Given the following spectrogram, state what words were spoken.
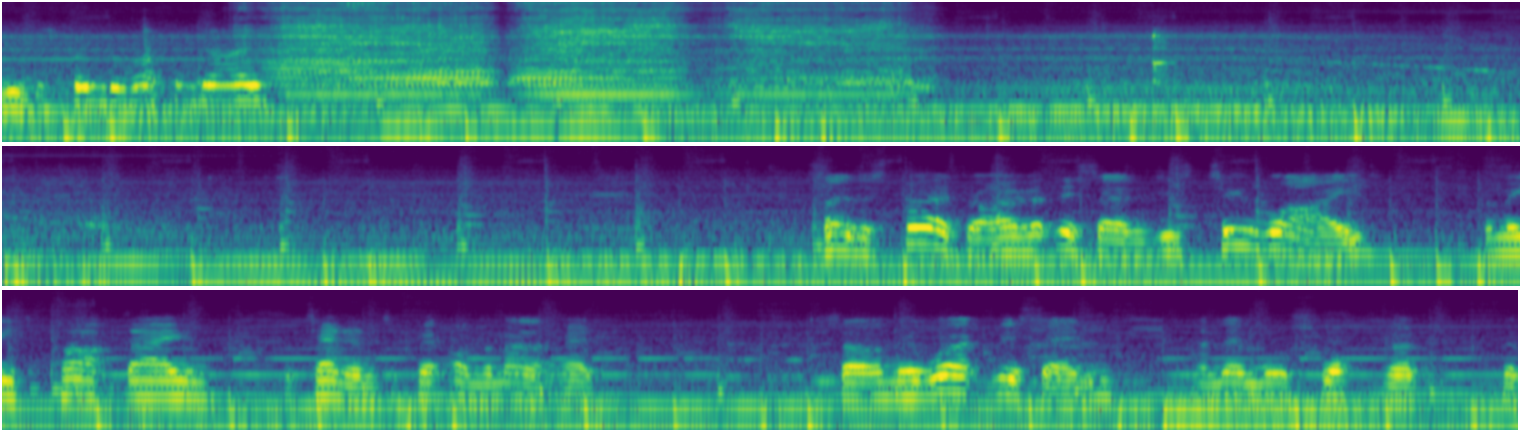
Use. So the spur drive at this end is too wide for me to part down the tenon to fit on the mallet head. So I'm going to work this end and then we'll swap the, the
